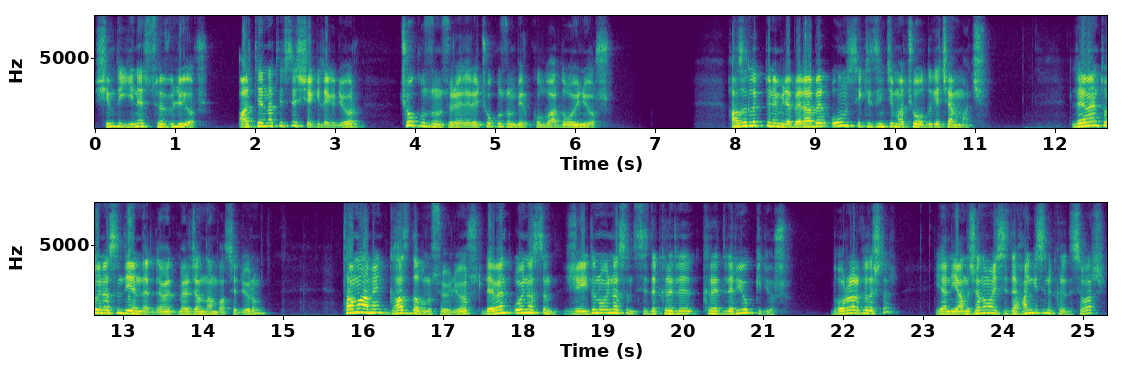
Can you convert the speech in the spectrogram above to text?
Şimdi yine sövülüyor. Alternatifsiz şekilde gidiyor. Çok uzun süreleri, çok uzun bir kulvarda oynuyor. Hazırlık dönemiyle beraber 18. maçı oldu geçen maç. Levent oynasın diyenler, Levent Mercan'dan bahsediyorum. Tamamen gaz da bunu söylüyor. Levent oynasın, Jaden oynasın. Sizde kredi, kredileri yok gidiyor. Doğru arkadaşlar. Yani yanlış anlamayın sizde hangisinin kredisi var?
